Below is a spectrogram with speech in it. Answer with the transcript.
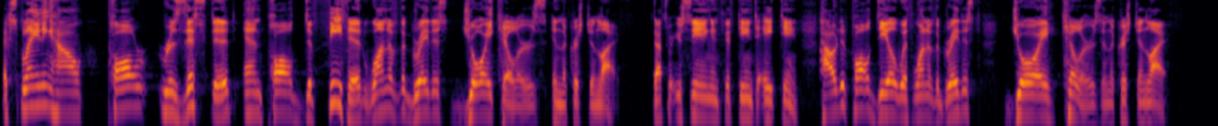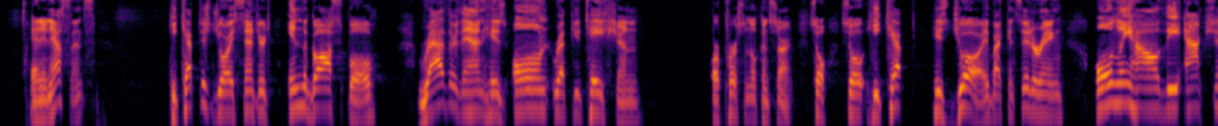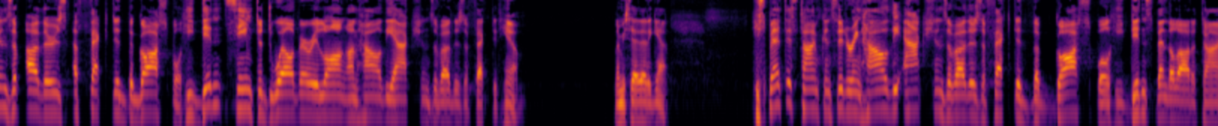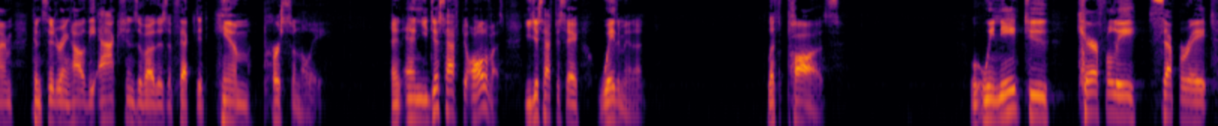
explaining how Paul resisted and Paul defeated one of the greatest joy killers in the Christian life. That's what you're seeing in 15 to 18. How did Paul deal with one of the greatest joy killers in the Christian life? And in essence, he kept his joy centered in the gospel rather than his own reputation or personal concern. So, so he kept his joy by considering only how the actions of others affected the gospel. He didn't seem to dwell very long on how the actions of others affected him. Let me say that again. He spent his time considering how the actions of others affected the gospel. He didn't spend a lot of time considering how the actions of others affected him personally. And, and you just have to, all of us, you just have to say, wait a minute. Let's pause. We need to carefully separate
